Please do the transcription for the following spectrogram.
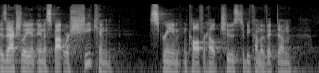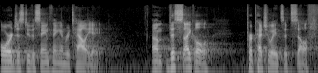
is actually in, in a spot where she can scream and call for help, choose to become a victim, or just do the same thing and retaliate. Um, this cycle perpetuates itself.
